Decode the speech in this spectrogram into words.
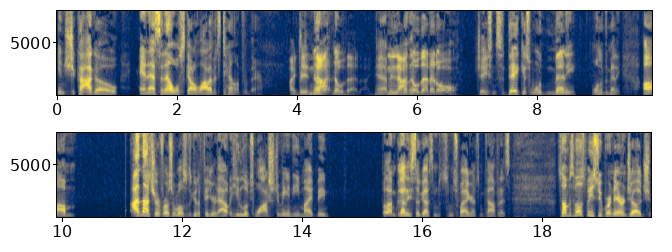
in Chicago, and SNL will scout a lot of its talent from there. I did not know that. I did Yeah, not know that. know that at all. Jason Sudeikis, one of many, one of the many. Um, I'm not sure if Russell Wilson's going to figure it out. He looks washed to me, and he might be, but I'm glad he's still got some some swagger and some confidence. So I'm supposed to be super into Aaron Judge,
